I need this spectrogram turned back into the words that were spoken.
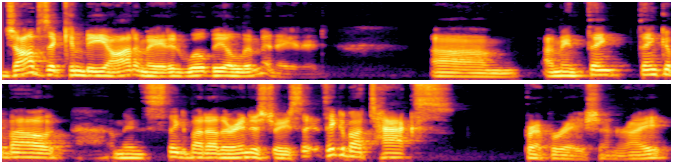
jobs that can be automated will be eliminated. Um, i mean think think about i mean think about other industries. Think about tax preparation right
